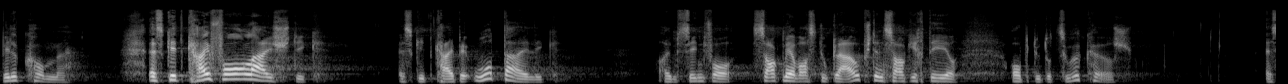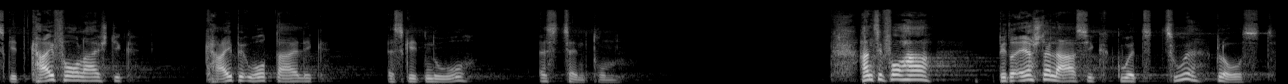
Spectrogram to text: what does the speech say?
willkommen. Es gibt keine Vorleistung. Es gibt keine Beurteilung. Im Sinn von, sag mir, was du glaubst, dann sage ich dir, ob du dazugehörst. Es gibt keine Vorleistung, keine Beurteilung. Es gibt nur ein Zentrum. Haben Sie vorher bei der ersten Lesung gut zugelost?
